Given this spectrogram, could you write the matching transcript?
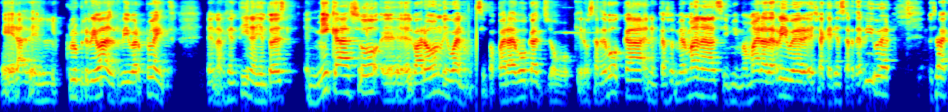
era del club rival River Plate en Argentina y entonces en mi caso, eh, el varón, y bueno, si papá era de Boca, yo quiero ser de Boca. En el caso de mi hermana, si mi mamá era de River, ella quería ser de River. O sea,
